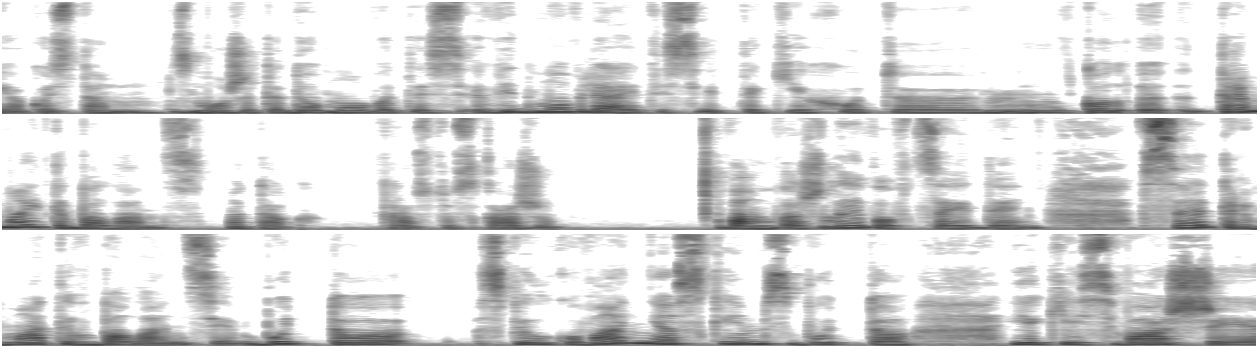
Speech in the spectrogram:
якось там зможете домовитись. Відмовляйтесь від таких, от е, е, тримайте баланс, отак просто скажу. Вам важливо в цей день все тримати в балансі, будь то спілкування з кимсь, будь то якісь ваші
